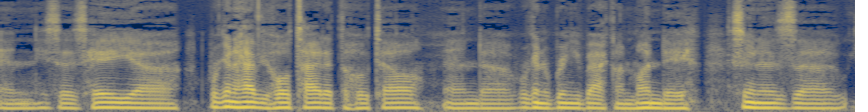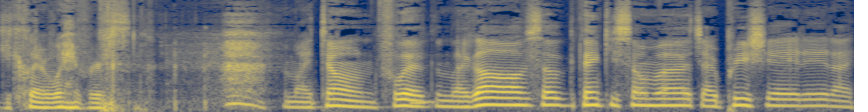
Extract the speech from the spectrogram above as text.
and he says, "Hey, uh, we're gonna have you hold tight at the hotel, and uh, we're gonna bring you back on Monday as soon as uh, we clear waivers." my tone flipped. I'm like, "Oh, I'm so thank you so much. I appreciate it. I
